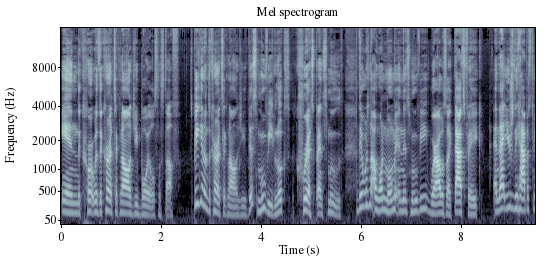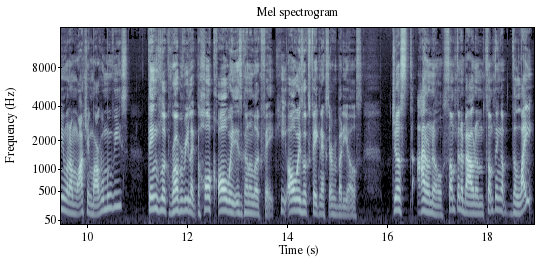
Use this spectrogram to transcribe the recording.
in the current with the current technology boils and stuff. Speaking of the current technology, this movie looks crisp and smooth. There was not one moment in this movie where I was like, that's fake. And that usually happens to me when I'm watching Marvel movies. Things look rubbery, like the Hulk always is gonna look fake. He always looks fake next to everybody else. Just I don't know, something about him, something of the light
